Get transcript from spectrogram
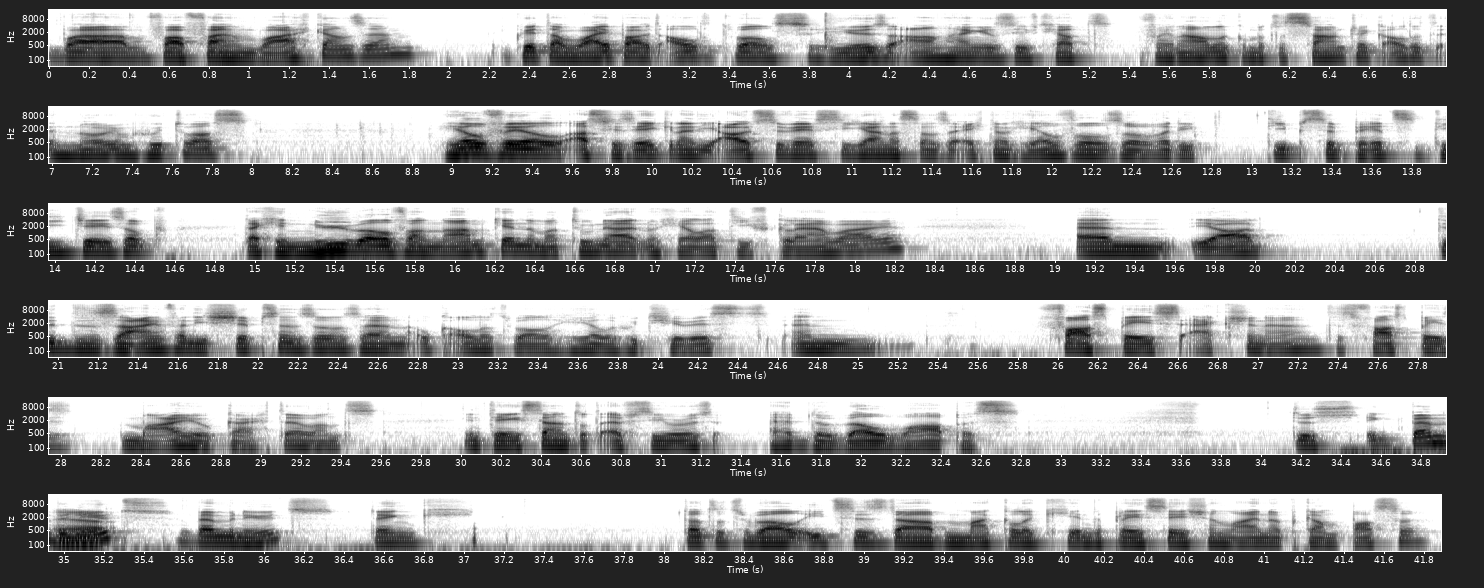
wat, wat van waar kan zijn. Ik weet dat Wipeout altijd wel serieuze aanhangers heeft gehad. Voornamelijk omdat de soundtrack altijd enorm goed was heel veel, als je zeker naar die oudste versie gaat, dan staan ze echt nog heel veel zo van die typische Britse DJ's op. Dat je nu wel van naam kende, maar toen eigenlijk nog relatief klein waren. En ja, de design van die chips en zo zijn ook altijd wel heel goed geweest. En fast-paced action, hè. Het is fast-paced Mario Kart, hè. Want in tegenstelling tot F-Zero's heb je wel wapens. Dus ik ben benieuwd. Ik ben benieuwd. Ik denk dat het wel iets is dat makkelijk in de PlayStation line-up kan passen.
